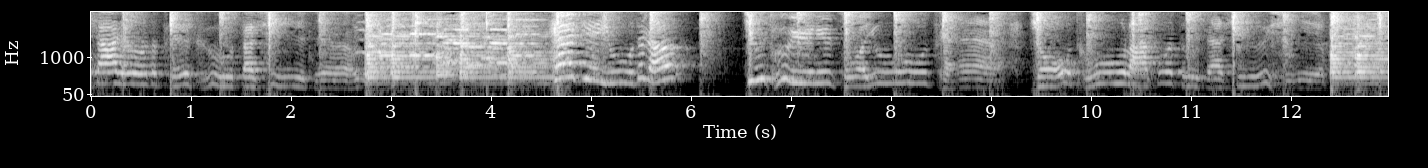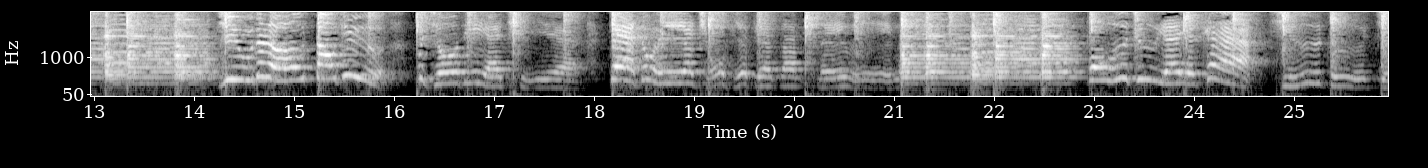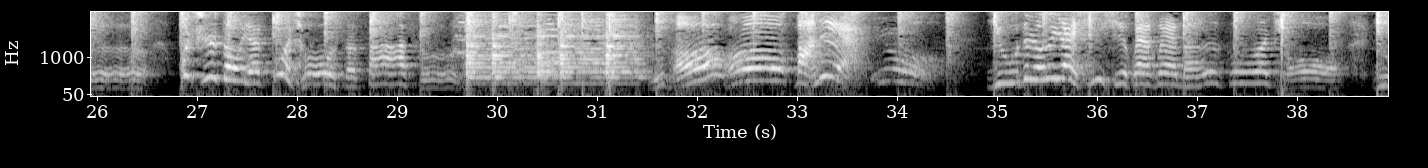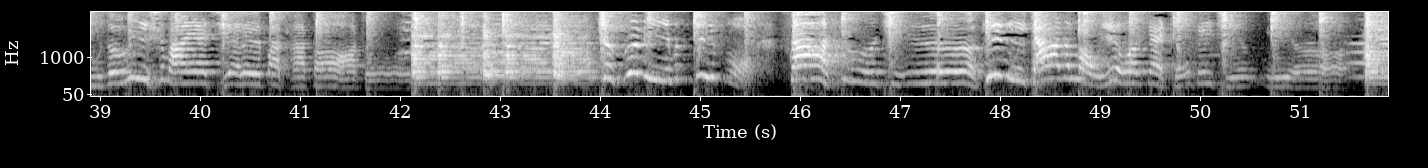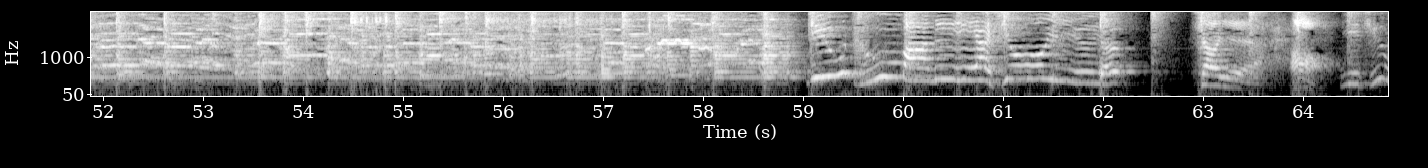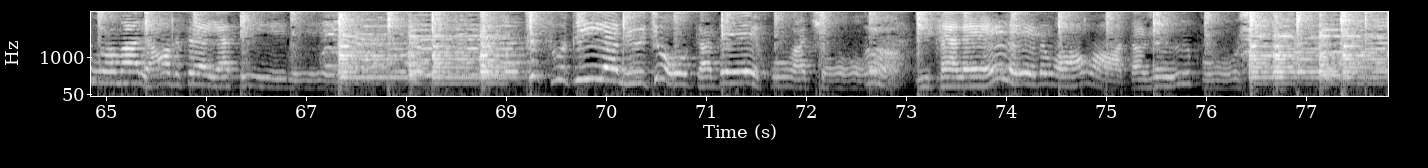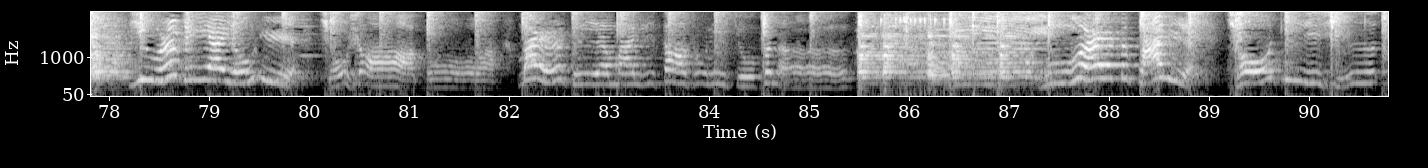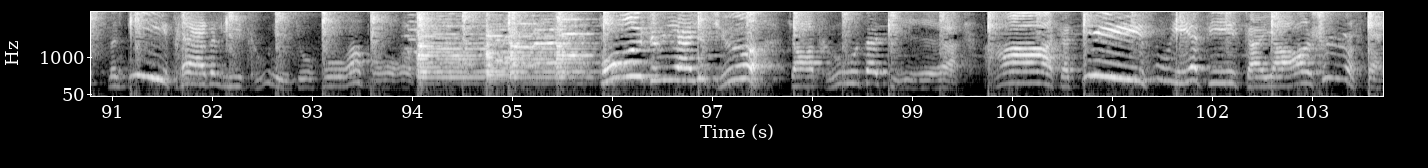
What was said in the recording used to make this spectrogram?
大人的抬头在西顶，看见有的人就推你左右搀。摇头拉过走上休息，有的人到底不交的钱，站着来桥边边子来为难。包周爷一看心中，知道呀过桥是啥事情。你哦，马面，哟，有的人也喜喜欢欢能过桥。有的为什么也前来把他当中？这是你们的地方啥事情？给你家的老爷我敢交给清明。少爷，好，你听我们两个三爷对你。此地名叫个奈何桥。你看来来的往往的人不少，有儿对呀有女桥上过，没儿对呀没女当中你就不能。无儿的寡女桥底行，那地摊的里头你就活不。风声呀一听，家头的爹啊，这地府也比这杨氏三。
